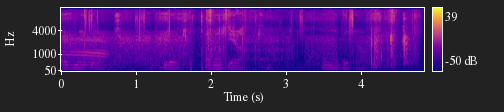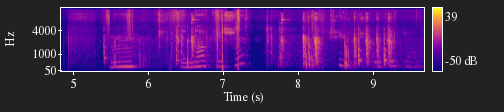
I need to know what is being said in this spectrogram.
Evine birazcık, birazcık para bıraktım. Ona bir daha. Hmm, sen ne yapıyorsun? Hiç, o da geldi.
